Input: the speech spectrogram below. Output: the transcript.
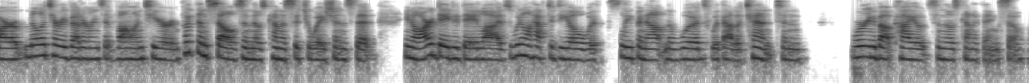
our military veterans that volunteer and put themselves in those kind of situations that you know our day-to-day lives we don't have to deal with sleeping out in the woods without a tent and worrying about coyotes and those kind of things so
